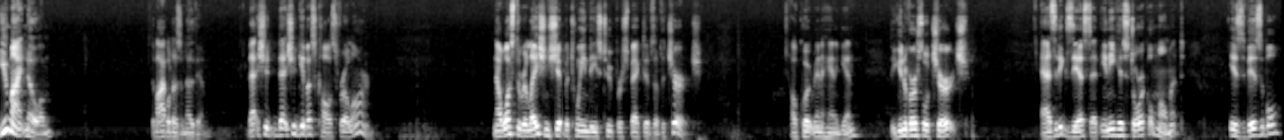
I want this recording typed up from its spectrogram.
You might know them. The Bible doesn't know them. That should, that should give us cause for alarm. Now, what's the relationship between these two perspectives of the church? I'll quote Renihan again. The universal church, as it exists at any historical moment, is visible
